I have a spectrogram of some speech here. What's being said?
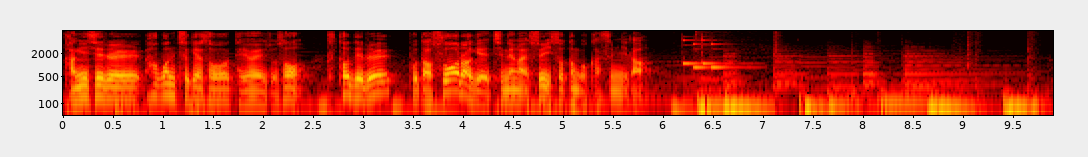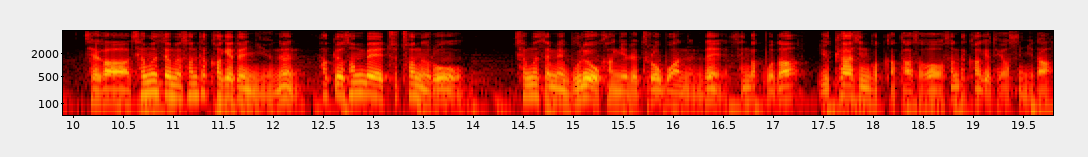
강의실을 학원 측에서 대여해줘서 스터디를 보다 수월하게 진행할 수 있었던 것 같습니다. 제가 채문쌤을 선택하게 된 이유는 학교 선배의 추천으로 채문쌤의 무료 강의를 들어보았는데 생각보다 유쾌하신 것 같아서 선택하게 되었습니다.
